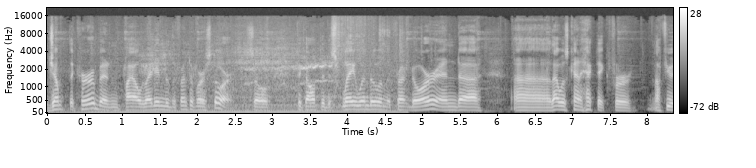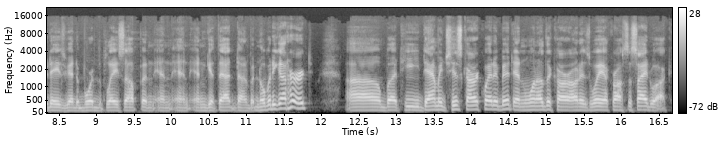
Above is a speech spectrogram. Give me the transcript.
jumped the curb and piled right into the front of our store. So took out the display window and the front door, and uh, uh, that was kind of hectic for a few days. We had to board the place up and, and, and, and get that done. But nobody got hurt, uh, but he damaged his car quite a bit and one other car on his way across the sidewalk.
